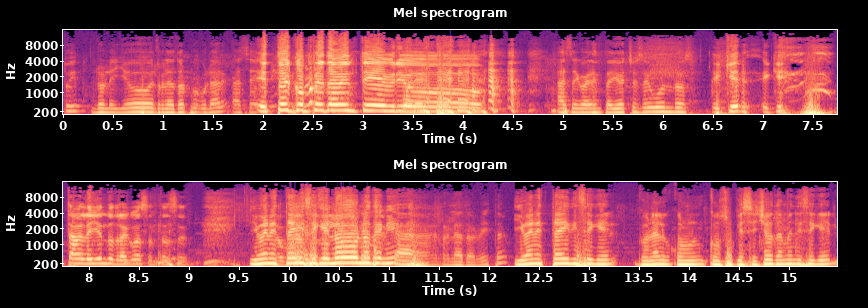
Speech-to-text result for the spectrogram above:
tweet lo leyó el relator popular hace, Estoy completamente ebrio. hace 48 segundos. es, que, es que estaba leyendo otra cosa, entonces. Iván No Stay puede dice que Lobo no Te tenía. relator, ¿viste? Iván Stay dice que con algo con, con su que se echó también dice que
